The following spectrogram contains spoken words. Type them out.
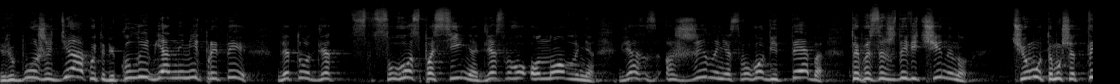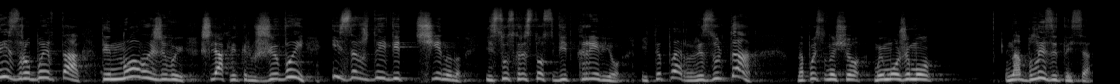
Я говорю, Боже, дякую тобі, коли б я не міг прийти для того, для свого спасіння, для свого оновлення, для оживлення свого від тебе, тебе завжди відчинено. Чому? Тому що ти зробив так. Ти новий живий шлях відкрив, живий і завжди відчинено. Ісус Христос відкрив його. І тепер результат. Написано, що ми можемо наблизитися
